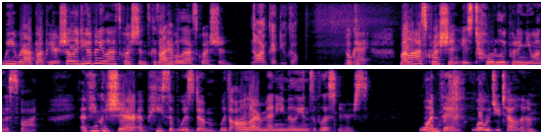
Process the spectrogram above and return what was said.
we wrap up here, Shelley, do you have any last questions? Because I have a last question. No, I'm good. You go. Okay. My last question is totally putting you on the spot. If you could share a piece of wisdom with all our many millions of listeners, one thing, what would you tell them?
